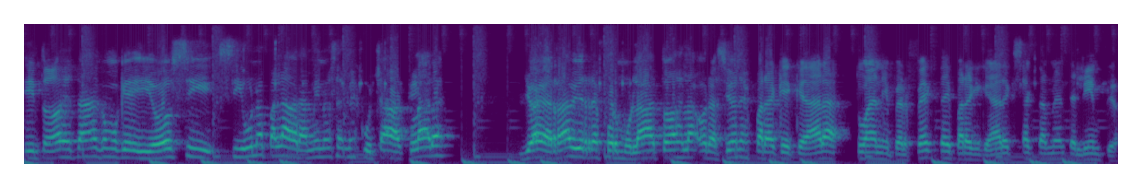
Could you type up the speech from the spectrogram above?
Y todos estaban como que yo, si, si una palabra a mí no se me escuchaba clara, yo agarraba y reformulaba todas las oraciones para que quedara tuani perfecta y para que quedara exactamente limpio.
